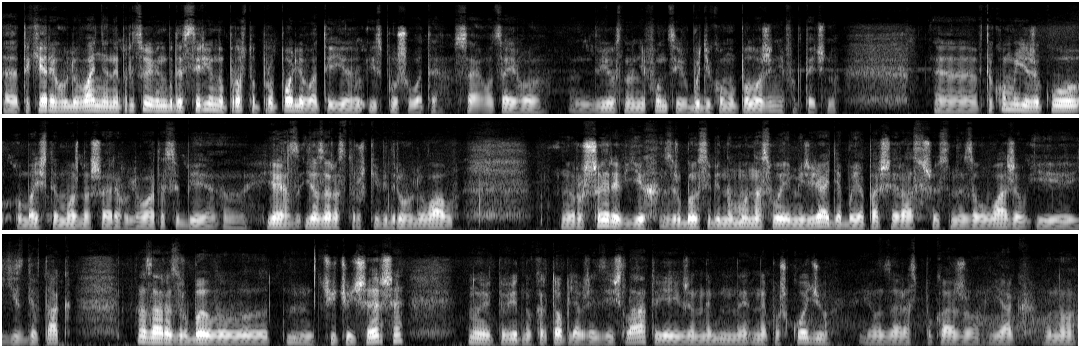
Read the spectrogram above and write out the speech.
е, таке регулювання не працює, він буде все рівно просто прополювати і, спушувати. Все. Оце його дві основні функції в будь-якому положенні, фактично. В такому їжаку, бачите, можна ще регулювати собі. Я, я зараз трошки відрегулював, розширив їх, зробив собі на, своє міжряддя, бо я перший раз щось не зауважив і їздив так. А зараз зробив е, чуть-чуть ширше. Ну, відповідно, картопля вже зійшла, то я її вже не, не, не пошкоджу. І от зараз покажу, як воно.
